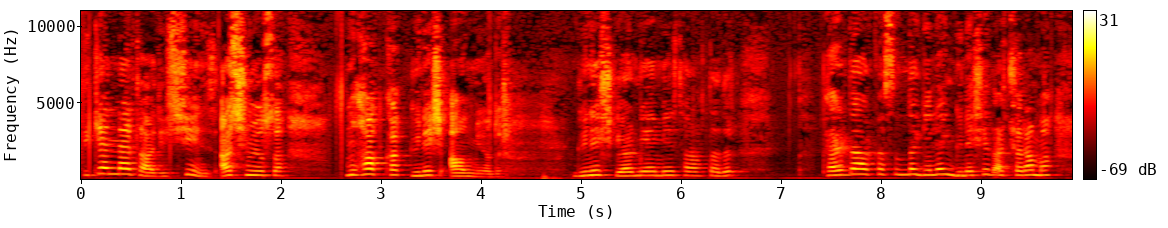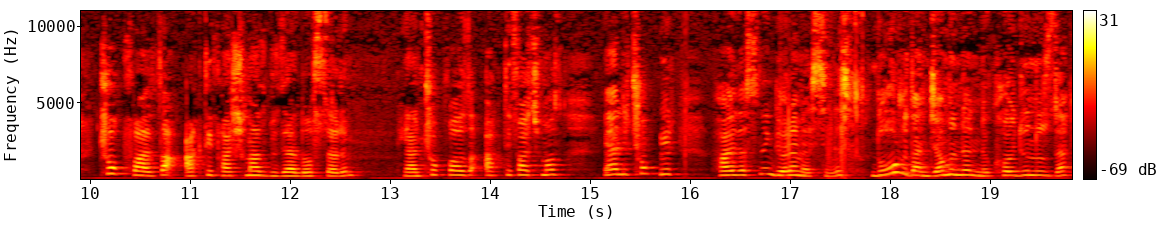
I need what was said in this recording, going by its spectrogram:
Dikenler tacı çiçeğiniz açmıyorsa muhakkak güneş almıyordur. Güneş görmeyen bir taraftadır. Perde arkasında gelen güneşe de açar ama çok fazla aktif açmaz güzel dostlarım. Yani çok fazla aktif açmaz. Yani çok bir faydasını göremezsiniz. Doğrudan camın önüne koyduğunuzda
